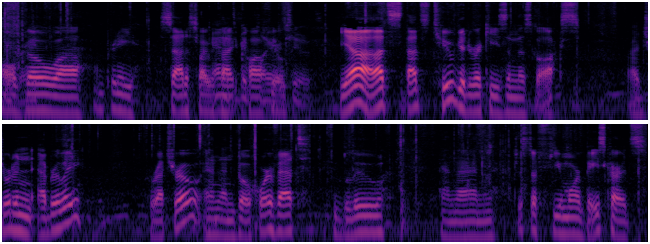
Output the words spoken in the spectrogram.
Although uh, I'm pretty satisfied with and that a Caufield. too. Yeah, that's that's two good rookies in this box. Uh, Jordan Eberle, retro, and then Bo Horvat, blue, and then just a few more base cards.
